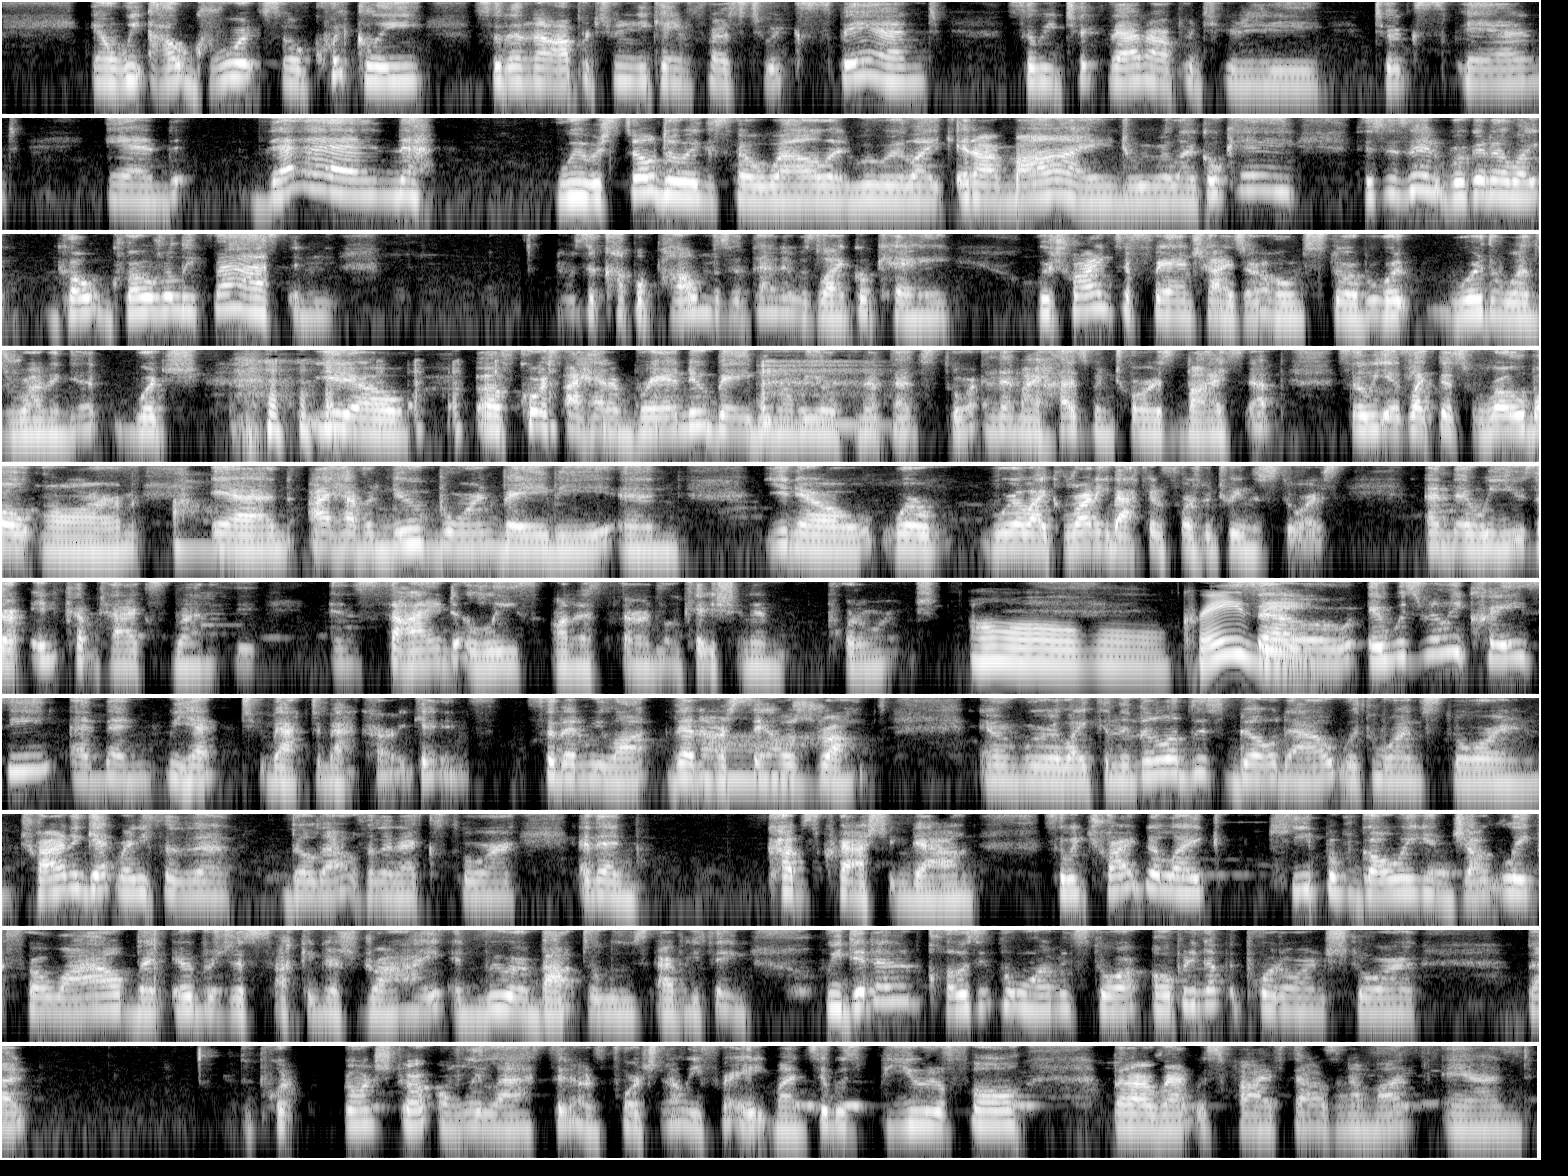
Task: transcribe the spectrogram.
and we outgrew it so quickly so then the opportunity came for us to expand. So we took that opportunity to expand and then we were still doing so well and we were like in our mind we were like okay this is it. We're gonna like go grow really fast. And there was a couple problems with that. It was like okay we're trying to franchise our own store, but we're, we're the ones running it, which, you know, of course, I had a brand new baby when we opened up that store. And then my husband tore his bicep. So he has like this robo arm, oh. and I have a newborn baby. And, you know, we're, we're like running back and forth between the stores. And then we used our income tax money and signed a lease on a third location in Port Orange. Oh, crazy. So it was really crazy. And then we had two back to back hurricanes. So then we lost, then our oh. sales ah. dropped. And we are like in the middle of this build out with one store and trying to get ready for the build out for the next store. And then Cubs crashing down. So we tried to like keep them going and juggling for a while, but it was just sucking us dry and we were about to lose everything. We did end up closing the Ormond store, opening up the Port Orange store, but the Port Orange store only lasted, unfortunately, for eight months. It was beautiful, but our rent was five thousand a month. And,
